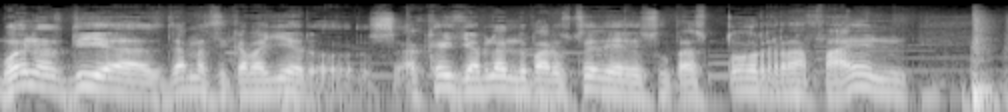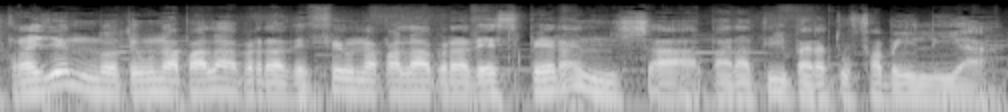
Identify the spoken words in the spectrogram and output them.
Buenos días, damas y caballeros. Aquí hablando para ustedes su pastor Rafael, trayéndote una palabra de fe, una palabra de esperanza para ti, para tu familia.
